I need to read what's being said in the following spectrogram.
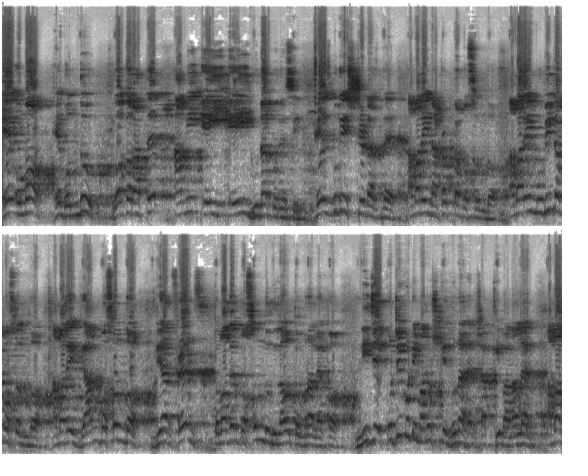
হে ওমক হে বন্ধু, গত রাতে আমি এই এই গুনাহ করেছি। ফেসবুকে স্ট্যাটাস দেয় আমার এই নাটকটা পছন্দ, আমার এই মুভিটা পছন্দ, আমার এই গান পছন্দ। ডিয়ার ফ্রেন্ডস তোমাদের পছন্দগুলাও তোমরা লেখো। নিজে কোটি কোটি মানুষকে গুনাহের সাক্ষী বানালেন। আবার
